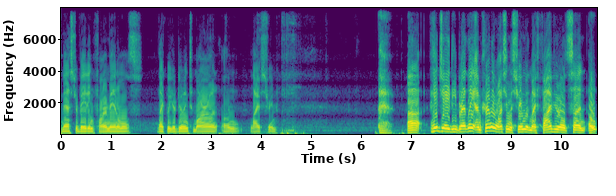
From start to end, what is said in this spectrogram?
Masturbating farm animals. Like what you're doing tomorrow on, on live stream. Uh, hey, JD Bradley. I'm currently watching the stream with my five-year-old son. Oh,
